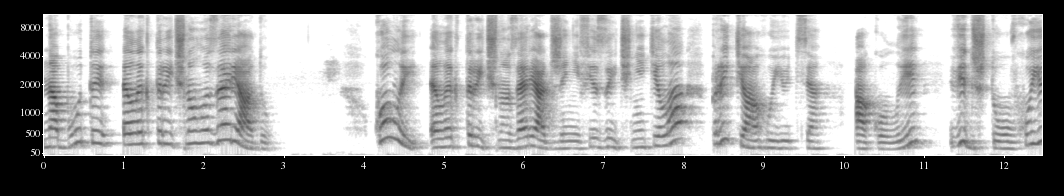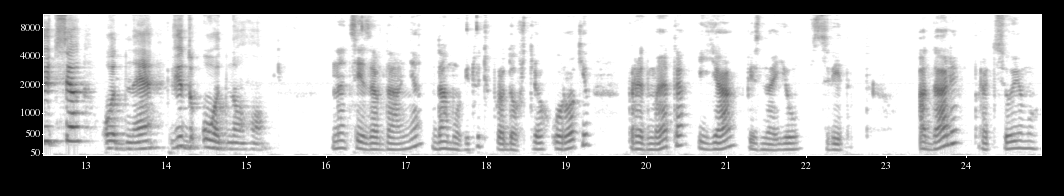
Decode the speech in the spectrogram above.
набути електричного заряду? Коли електрично заряджені фізичні тіла притягуються, а коли відштовхуються одне від одного. На ці завдання дамо відповідь впродовж трьох уроків предмета Я пізнаю світ. А далі працюємо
